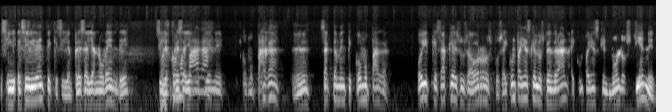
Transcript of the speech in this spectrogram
Es, evidente que si la empresa ya no vende, si la pues, empresa ya no tiene, ¿cómo paga? ¿Eh? exactamente cómo paga. Oye, que saque de sus ahorros, pues hay compañías que los tendrán, hay compañías que no los tienen,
